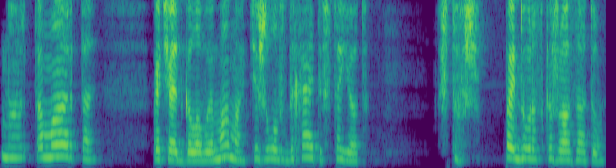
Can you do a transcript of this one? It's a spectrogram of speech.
«Марта, Марта!» Качает головой мама, тяжело вздыхает и встает. Что ж, пойду расскажу Азату.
